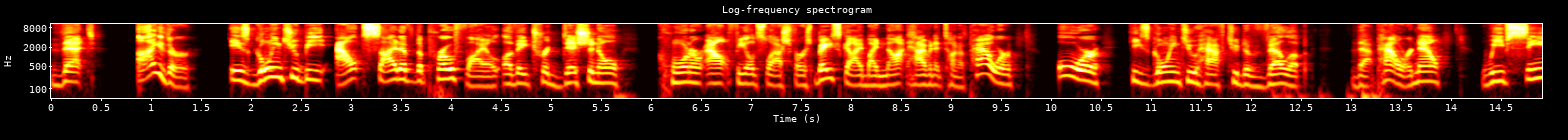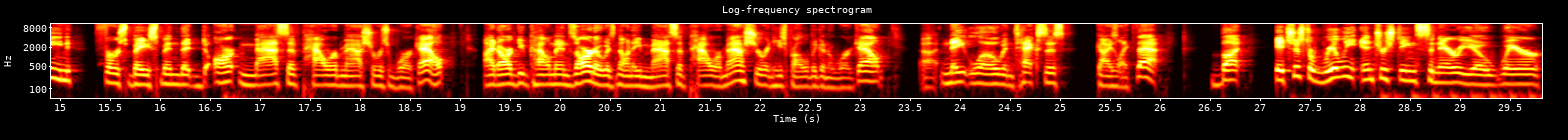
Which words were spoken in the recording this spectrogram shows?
that either is going to be outside of the profile of a traditional corner outfield slash first base guy by not having a ton of power, or he's going to have to develop that power. Now, We've seen first basemen that aren't massive power mashers work out. I'd argue Kyle Manzardo is not a massive power masher, and he's probably going to work out. Uh, Nate Lowe in Texas, guys like that. But it's just a really interesting scenario where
